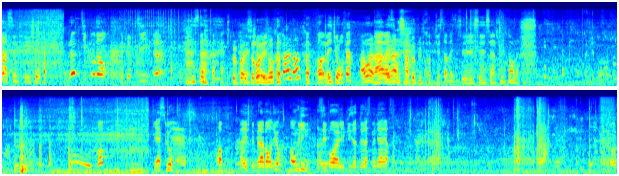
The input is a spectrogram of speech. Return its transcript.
Ah, c'est dégueulasse. Le petit condor Le petit... Comme ça. Je peux pas. Je, re- je refais pas non Oh vas-y tu veux le refaire Ah ouais, Ah vas-y, c'est un peu plus propre que ça, vas-y. c'est- insultant là. Propre Yes, lourd Propre. Allez, je te fais la bordure en wheeling. Ça c'est pour euh, l'épisode de la semaine dernière ça. Bof.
